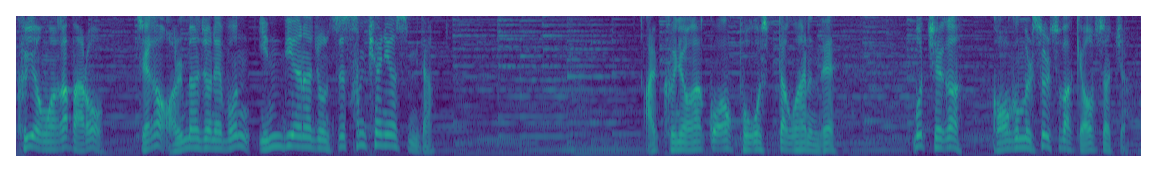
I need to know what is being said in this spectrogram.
그 영화가 바로 제가 얼마 전에 본 인디아나 존스 3편이었습니다. 아, 그녀가 꼭 보고 싶다고 하는데 뭐 제가 거금을 쓸 수밖에 없었죠.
